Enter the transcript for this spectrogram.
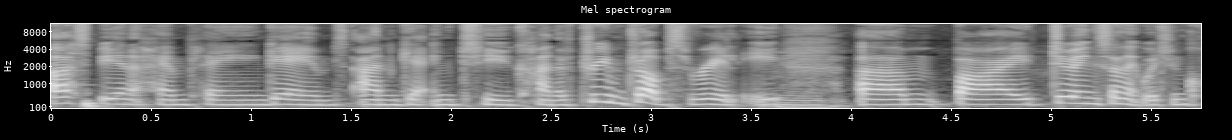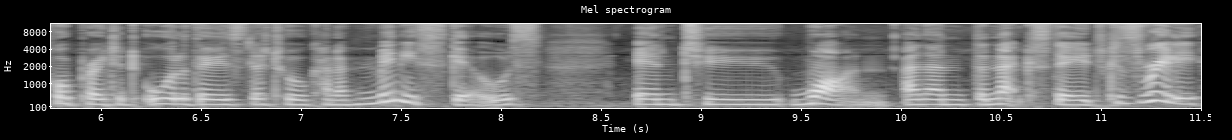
us being at home playing games and getting to kind of dream jobs really um, by doing something which incorporated all of those little kind of mini skills into one. And then the next stage because really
